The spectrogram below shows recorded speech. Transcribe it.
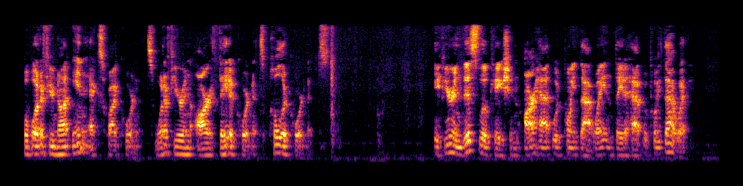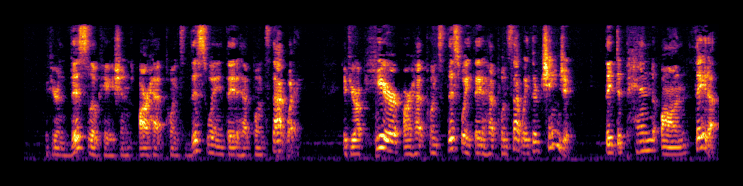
But what if you're not in xy coordinates? What if you're in r theta coordinates, polar coordinates? If you're in this location, r hat would point that way and theta hat would point that way. If you're in this location, r hat points this way and theta hat points that way. If you're up here, r hat points this way, theta hat points that way. They're changing. They depend on theta.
